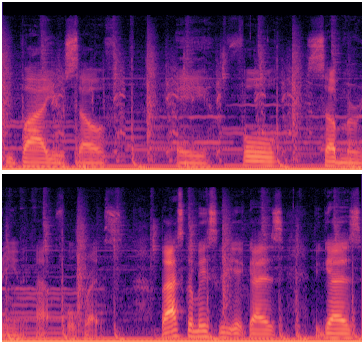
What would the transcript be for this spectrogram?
to buy yourself a full submarine at full price but that's gonna basically it guys if you guys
